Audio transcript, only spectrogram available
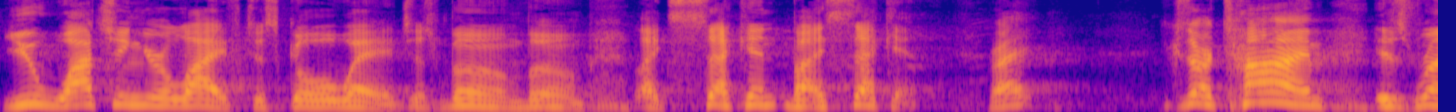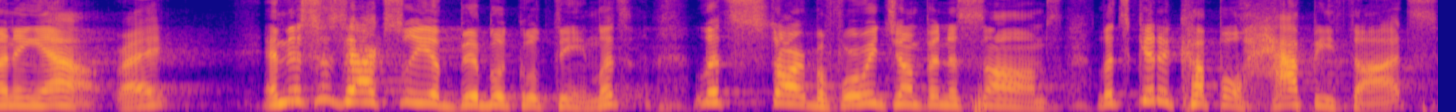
you watching your life just go away, just boom, boom, like second by second, right? Because our time is running out, right? And this is actually a biblical theme. Let's, let's start, before we jump into Psalms, let's get a couple happy thoughts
